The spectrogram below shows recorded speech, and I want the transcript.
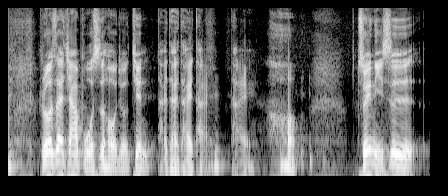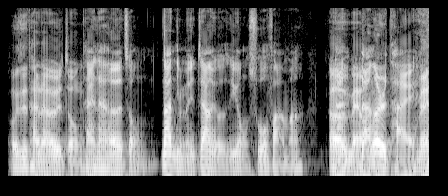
如果再加博士后，就建台台台台台。所以你是我是台南二中，台南二中，那你们这样有一种说法吗？呃，没有，南二台没有。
